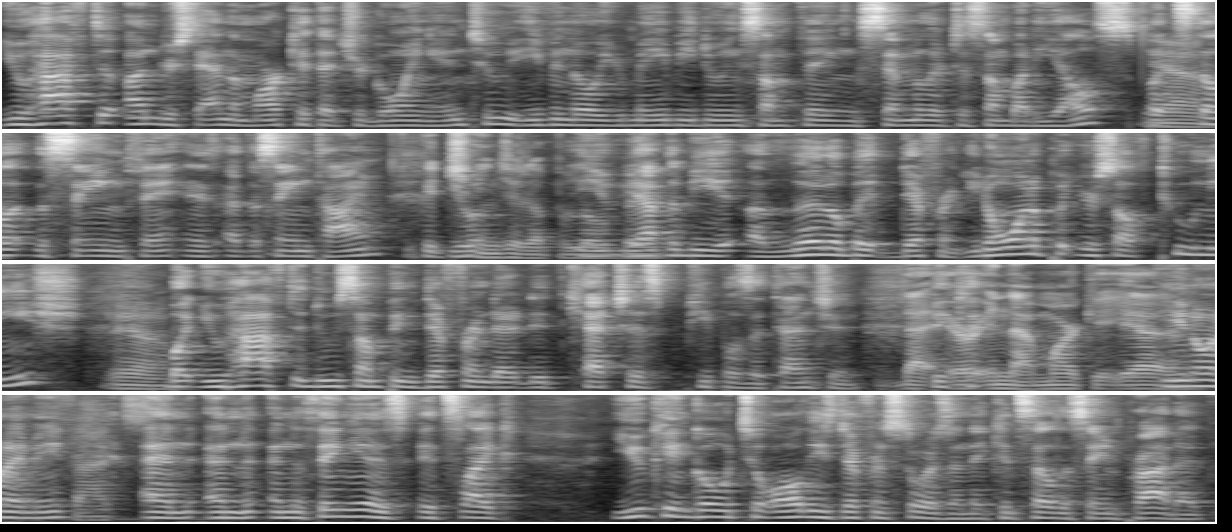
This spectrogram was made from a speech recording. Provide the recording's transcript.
you have to understand the market that you're going into even though you may be doing something similar to somebody else but Yeah. still at the same thing at the same time You could change it up a little you, bit. you have to be a little bit different. You don't want to put yourself too niche, Yeah. but you have to do something different that it catches people's attention. that Because- are in that market. Yeah, you know what I mean? Facts. And and and the thing is, it's like you can go to all these different stores and they can sell the same product,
